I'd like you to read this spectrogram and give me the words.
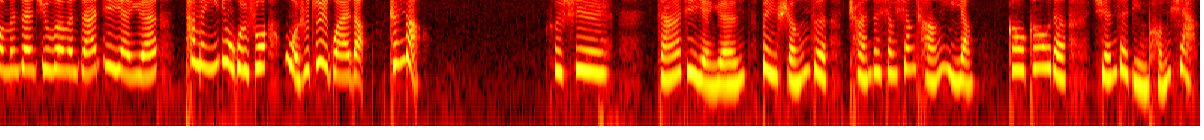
我们再去问问杂技演员，他们一定会说我是最乖的，真的。”可是，杂技演员被绳子缠得像香肠一样，高高的悬在顶棚下，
